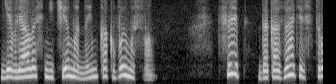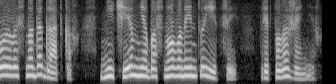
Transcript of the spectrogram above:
являлась ничем иным, как вымыслом. Цепь доказательств строилась на догадках, ничем не обоснованной интуицией, предположениях.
